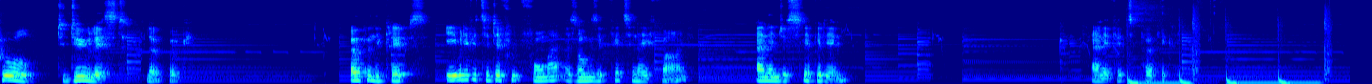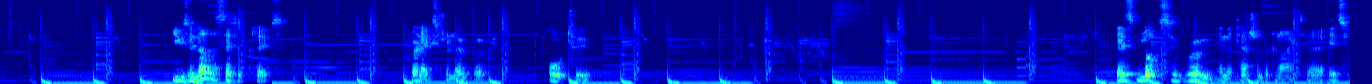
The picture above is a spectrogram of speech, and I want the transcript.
cool to-do list notebook, open the clips, even if it's a different format, as long as it fits in A5, and then just slip it in, and it fits perfectly. Use another set of clips for an extra notebook, or two. There's lots of room in the Taschenbegleiter. It's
